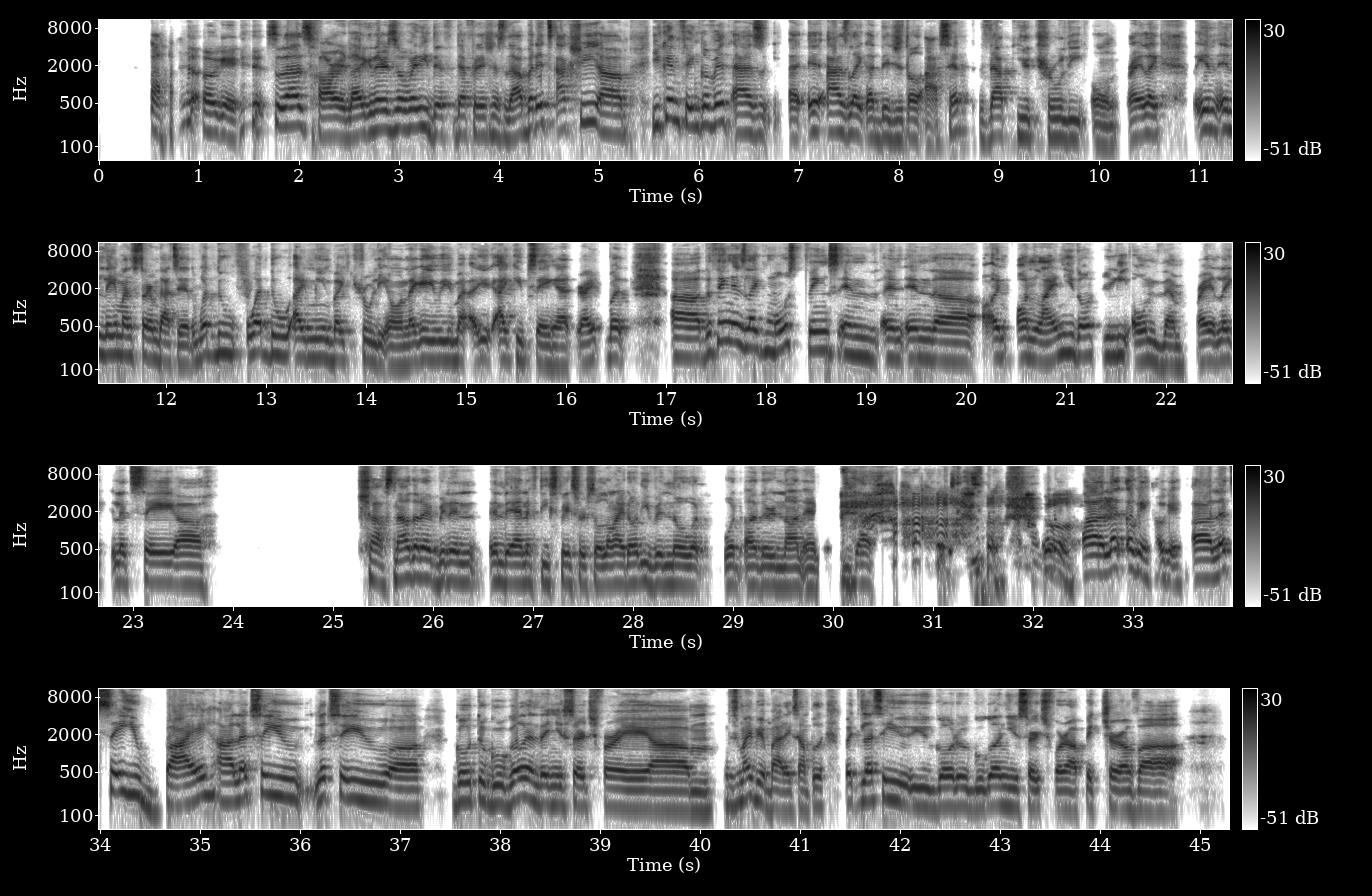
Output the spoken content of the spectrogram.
okay, so that's hard. Like, there's so many def- definitions of that, but it's actually um, you can think of it as uh, as like a digital asset that you truly own, right? Like in in layman's term, that's it. What do what do I mean by truly own? Like I, I keep saying it, right? But uh, the thing is, like most things in in in the in, online, you don't really own them, right? Like let's say. Uh, shucks, now that I've been in, in the NFT space for so long, I don't even know what, what other non NFTs are. okay, uh, let, okay, okay. Uh, let's say you buy, uh, let's say you, let's say you uh, go to Google and then you search for a, um, this might be a bad example, but let's say you, you go to Google and you search for a picture of a,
